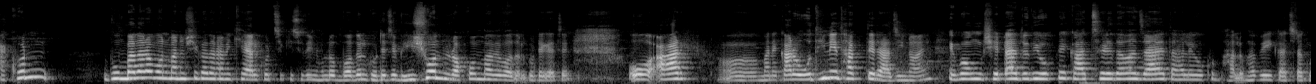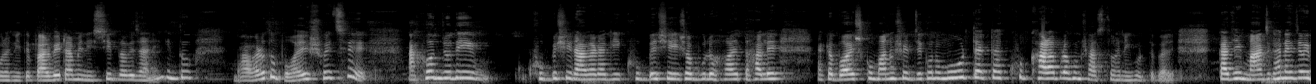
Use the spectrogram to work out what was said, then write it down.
এখন বুম্বাদারও মন মানসিকতার আমি খেয়াল করছি কিছুদিন হলো বদল ঘটেছে, ভীষণ রকমভাবে বদল ঘটে গেছে। ও আর মানে কারও অধীনে থাকতে রাজি নয়। এবং সেটা যদি ওকে কাজ ছেড়ে দেওয়া যায়, তাহলে ও খুব ভালোভাবে এই কাজটা করে নিতে পারবে, এটা আমি নিশ্চিতভাবে জানি। কিন্তু বাবারও তো বয়স হয়েছে। এখন যদি খুব বেশি রাগারাগি, খুব বেশি এইসবগুলো হয়, তাহলে একটা বয়স্ক মানুষের যে কোনো মুহূর্তে একটা খুব খারাপ রকম স্বাস্থ্যহানি ঘটতে পারে। কাজেই মাঝখানে যে ওই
